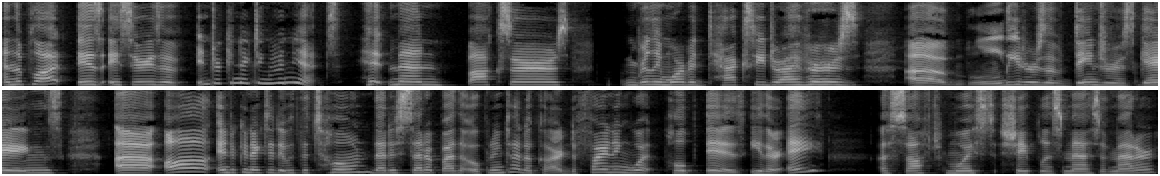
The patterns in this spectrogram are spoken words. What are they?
And the plot is a series of interconnecting vignettes hitmen, boxers, really morbid taxi drivers, um, leaders of dangerous gangs, uh, all interconnected with the tone that is set up by the opening title card, defining what pulp is either A, a soft, moist, shapeless mass of matter,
